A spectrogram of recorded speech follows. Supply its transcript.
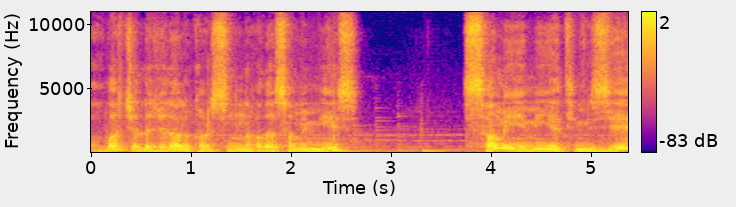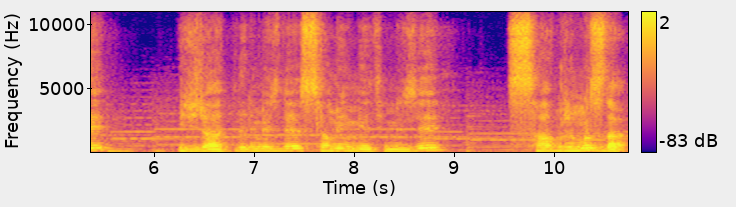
Allah Celle Celaluhu karşısında ne kadar samimiyiz samimiyetimizi icraatlerimizle samimiyetimizi sabrımızla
